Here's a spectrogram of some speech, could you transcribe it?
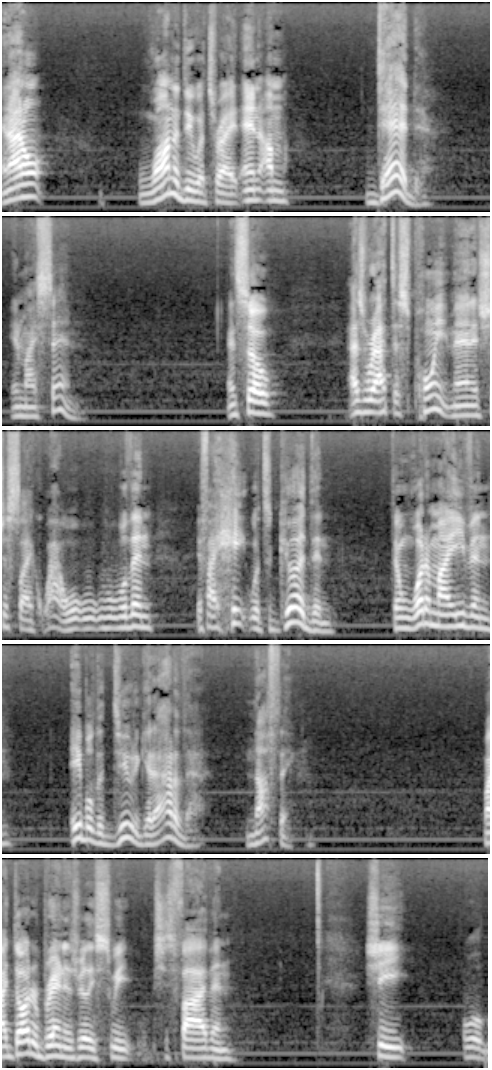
And I don't want to do what's right. And I'm dead in my sin. And so, as we're at this point, man, it's just like, wow, well, then if I hate what's good, then, then what am I even able to do to get out of that? Nothing. My daughter Bryn is really sweet. She's five, and she will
